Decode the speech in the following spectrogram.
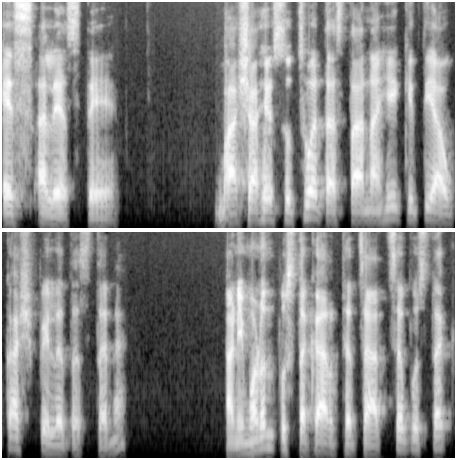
एस आले असते. भाषा हे सुचवत असतानाही किती अवकाश पेलत असतं ना? आणि म्हणून पुस्तकार्थचं आजचं पुस्तक.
